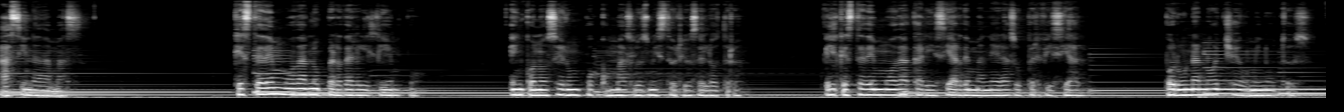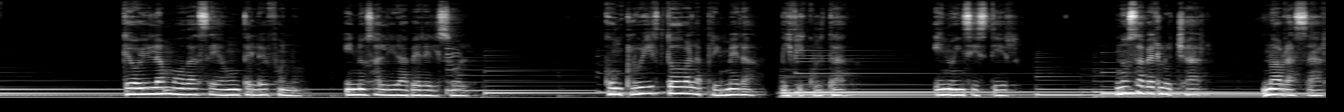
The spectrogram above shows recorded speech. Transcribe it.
así nada más, que esté de moda no perder el tiempo en conocer un poco más los misterios del otro, el que esté de moda acariciar de manera superficial por una noche o minutos, que hoy la moda sea un teléfono y no salir a ver el sol, concluir todo a la primera dificultad y no insistir, no saber luchar, no abrazar,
